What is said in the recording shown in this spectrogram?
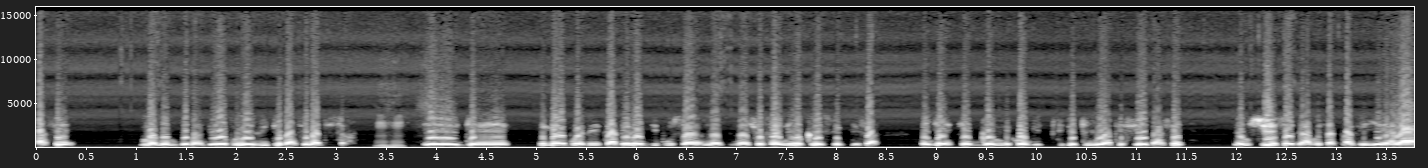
Pase, mwen mwen demande yo pou evite pase matisa. Mhm. E gen, e gen pou edi 90% nan choufer nou ki respekte sa, e gen ket gen le kondit ki te ki yo apese pase, mwen msye se de apre sa pase ye la,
